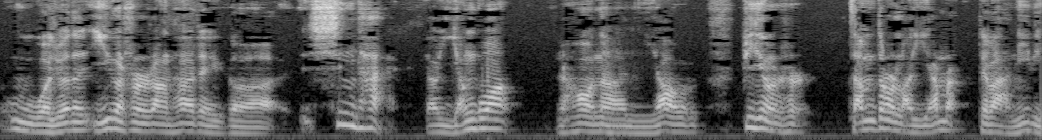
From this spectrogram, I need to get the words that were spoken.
我觉得一个是让他这个心态要阳光，然后呢，你要毕竟是咱们都是老爷们儿，对吧？你得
